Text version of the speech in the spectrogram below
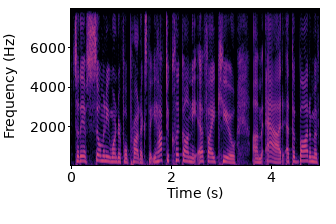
So they have so many wonderful products, but you have to click on the FIQ um, ad at the bottom of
